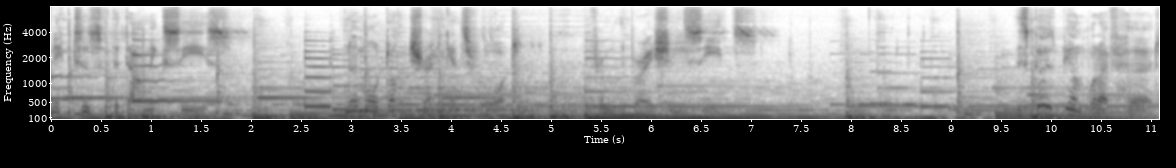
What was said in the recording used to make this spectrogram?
nectars of the Dharmic seas. No more doctrine gets wrought from liberation seeds. This goes beyond what I've heard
